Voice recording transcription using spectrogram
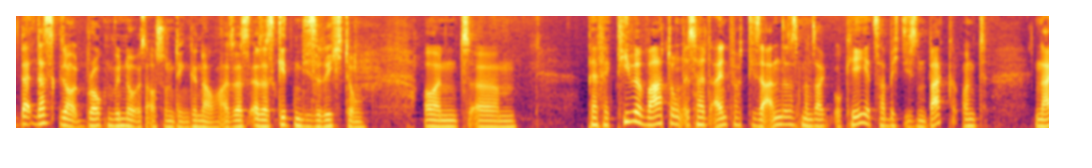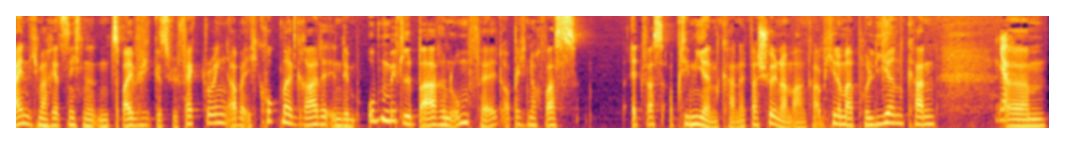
Da, das, genau, Broken Window ist auch so ein Ding, genau. Also das, also das geht in diese Richtung. Und ähm, perfektive Wartung ist halt einfach dieser Ansatz, dass man sagt, okay, jetzt habe ich diesen Bug und nein, ich mache jetzt nicht ein, ein zweiwöchiges Refactoring, aber ich gucke mal gerade in dem unmittelbaren Umfeld, ob ich noch was etwas optimieren kann, etwas schöner machen kann, ob ich hier nochmal polieren kann, Ähm,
